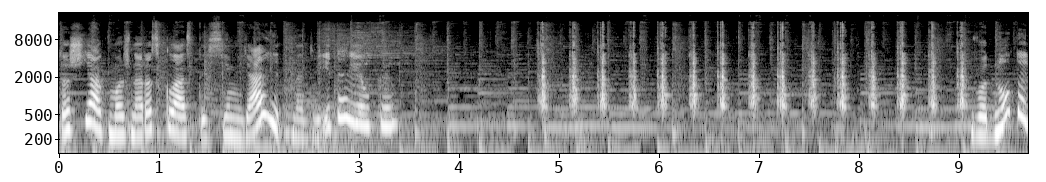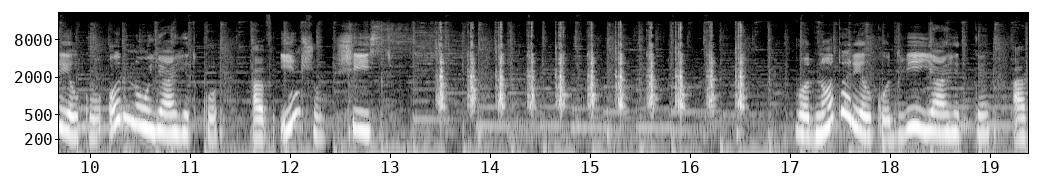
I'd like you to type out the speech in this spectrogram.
Тож як можна розкласти сім ягід на дві тарілки? В одну тарілку одну ягідку, а в іншу шість. В одну тарілку дві ягідки, а в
